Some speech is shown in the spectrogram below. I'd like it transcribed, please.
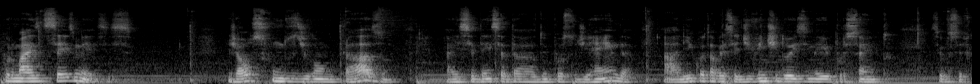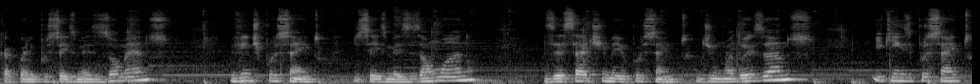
por mais de seis meses. Já os fundos de longo prazo, a incidência da, do imposto de renda, a alíquota vai ser de 22,5% se você ficar com ele por seis meses ou menos, 20% de seis meses a um ano, 17,5% de um a dois anos e 15%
